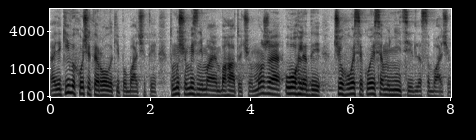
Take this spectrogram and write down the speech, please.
які ви хочете ролики побачити, тому що ми знімаємо багато чого. Може огляди чогось, якоїсь амуніції для собачок,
